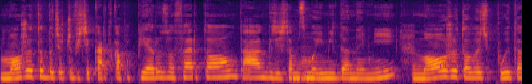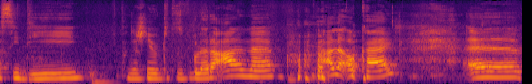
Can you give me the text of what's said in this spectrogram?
Może to być oczywiście kartka papieru z ofertą, tak, gdzieś tam z moimi danymi. Może to być płyta CD, ponieważ nie wiem, czy to jest w ogóle realne, ale okej. E,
